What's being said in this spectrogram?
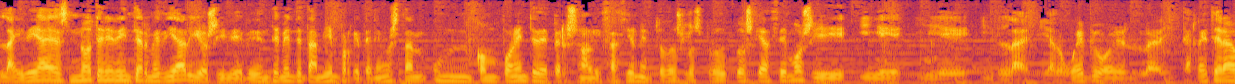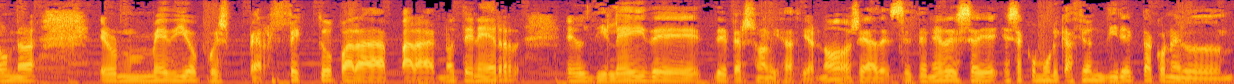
La idea es no tener intermediarios y evidentemente también porque tenemos un componente de personalización en todos los productos que hacemos y, y, y, la, y el web o el internet era una era un medio pues perfecto para, para no tener el delay de, de personalización, ¿no? O sea, de, tener ese, esa comunicación directa con el,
